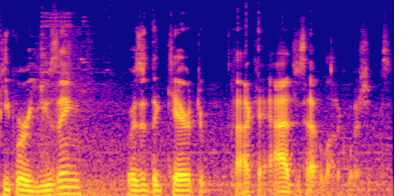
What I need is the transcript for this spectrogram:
people are using? Or is it the character? Okay, I just have a lot of questions.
